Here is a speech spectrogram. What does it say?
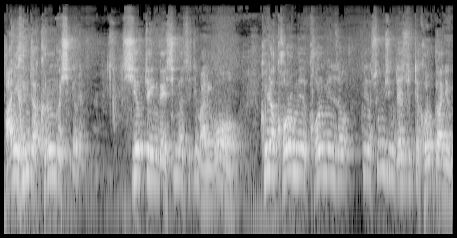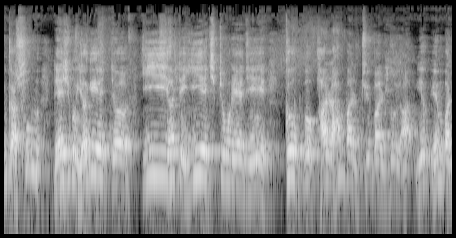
아니 그러니까 그런 거 신경 지엽적인 거에 신경 쓰지 말고 그냥 걸으면 걸으면서 그냥 숨 쉬고 내쉴 때 걸을 거 아니에요. 그러니까 숨 내쉬고 여기에 저 이 할 때 이에 집중을 해야지. 그 뭐 발 한 발, 뒤 발, 그 아, 왼발,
